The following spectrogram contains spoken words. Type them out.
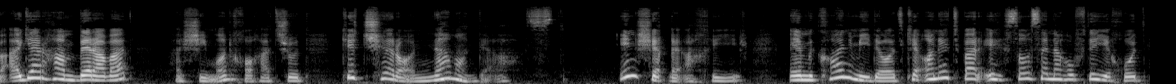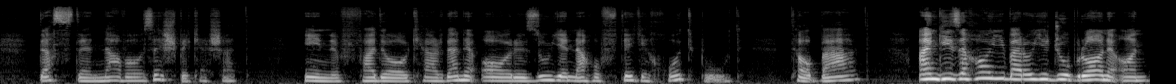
و اگر هم برود پشیمان خواهد شد که چرا نمانده است. این شق اخیر امکان می‌داد که آنت بر احساس نهفته خود دست نوازش بکشد. این فدا کردن آرزوی نهفته خود بود. تا بعد انگیزه هایی برای جبران آن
